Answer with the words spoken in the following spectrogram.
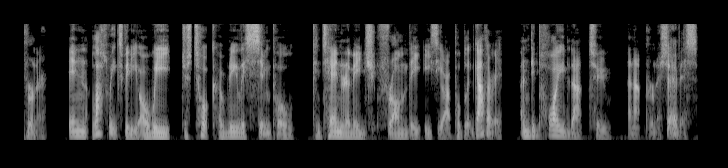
Runner. In last week's video, we just took a really simple container image from the ECR public gallery and deployed that to an App Runner service.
